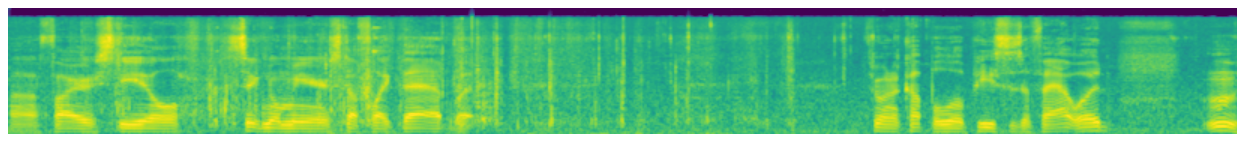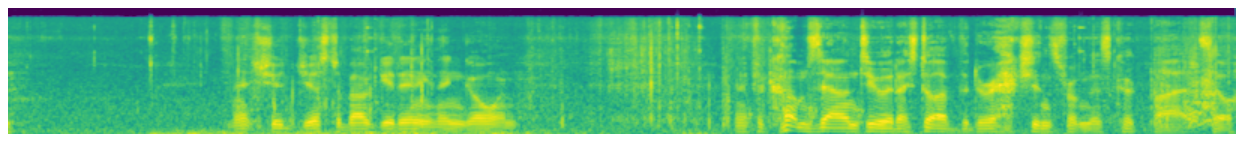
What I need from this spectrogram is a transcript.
uh, fire steel, signal mirror, stuff like that, but throwing a couple little pieces of fat wood, mm, that should just about get anything going. And if it comes down to it, I still have the directions from this cook pot, so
